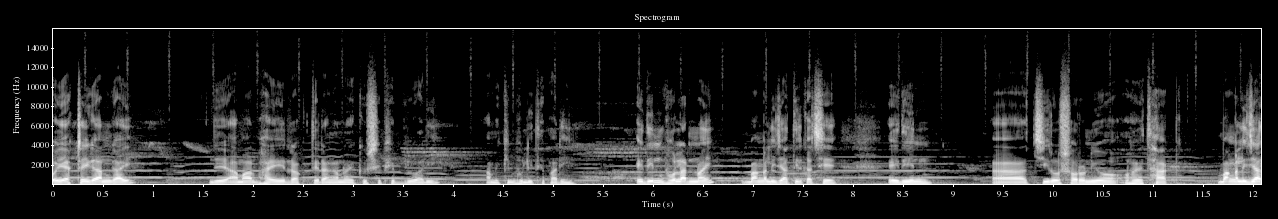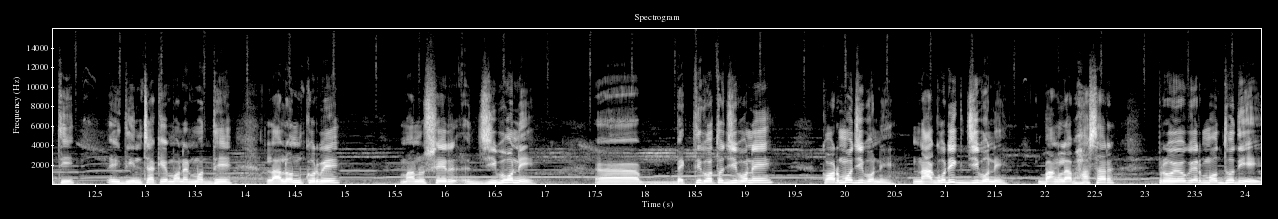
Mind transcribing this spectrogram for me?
ওই একটাই গান গাই যে আমার ভাইয়ের রক্তে রাঙানো একুশে ফেব্রুয়ারি, আমি কি ভুলিতে পারি? এদিন ভোলার নয়, বাঙালি জাতির কাছে এই দিন চিরস্মরণীয় হয়ে থাক। বাঙালি জাতি এই দিনটাকে মনের মধ্যে লালন করবে। মানুষের জীবনে ব্যক্তিগত জীবনে, কর্মজীবনে, নাগরিক জীবনে বাংলা ভাষার প্রয়োগের মধ্য দিয়েই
